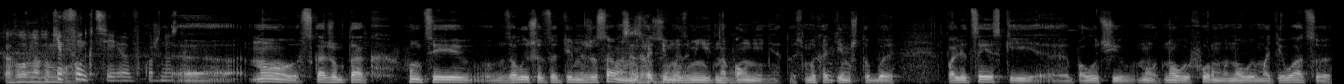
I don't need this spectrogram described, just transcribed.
яка головна вимога? Які функції в кожного з них? Э, Ну, скажем так, функции залишатся теми же самыми. Це Мы зрозуміло. хотим изменить наполнение. То есть мы хотим, чтобы полицейский э, получил ну, вот новую форму, новую мотивацию, э,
